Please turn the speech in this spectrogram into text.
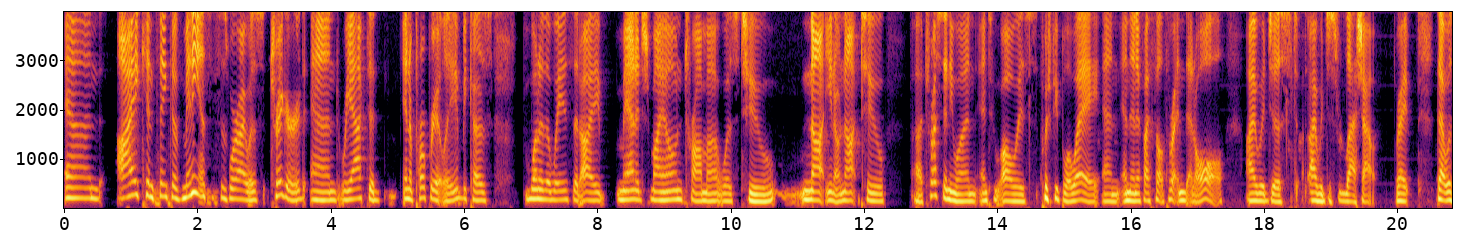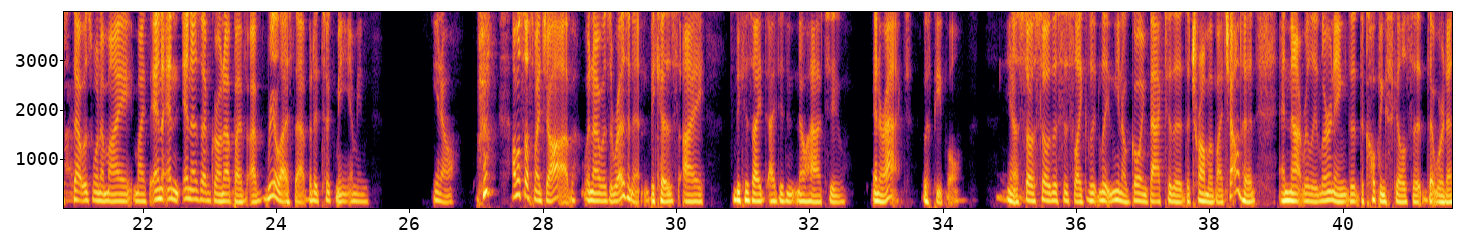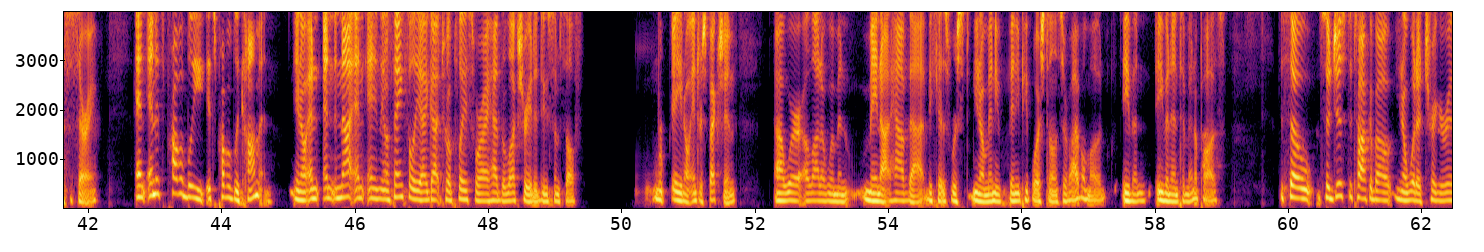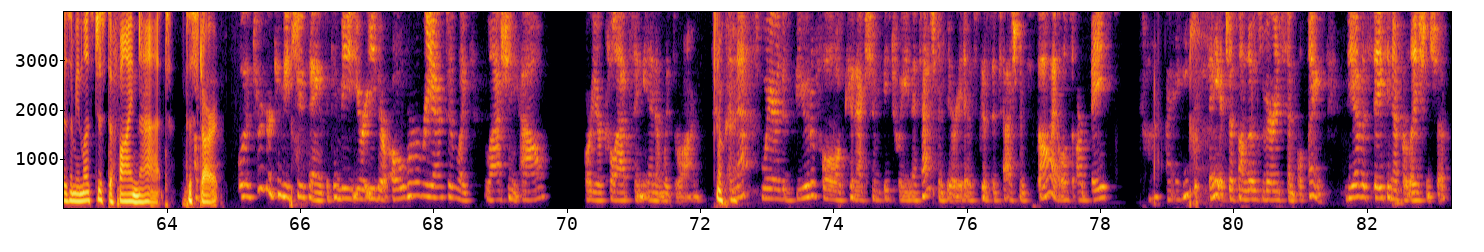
and I can think of many instances where I was triggered and reacted inappropriately because one of the ways that I managed my own trauma was to not you know not to uh, trust anyone and to always push people away. And and then if I felt threatened at all, I would just I would just lash out. Right. That was that was one of my my and and and as I've grown up, I've I've realized that. But it took me. I mean, you know, I almost lost my job when I was a resident because I because I I didn't know how to interact with people you know so so this is like you know going back to the the trauma of my childhood and not really learning the, the coping skills that that were necessary and and it's probably it's probably common you know and and not and, and you know thankfully i got to a place where i had the luxury to do some self you know introspection uh, where a lot of women may not have that because we're st- you know many many people are still in survival mode even even into menopause. So so just to talk about you know what a trigger is i mean let's just define that to start. Well a trigger can be two things. It can be you're either overreactive like lashing out or you're collapsing in and withdrawing. Okay. And that's where the beautiful connection between attachment theory is, because attachment styles are based, I hate to say it, just on those very simple things. If you have a safe enough relationship,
